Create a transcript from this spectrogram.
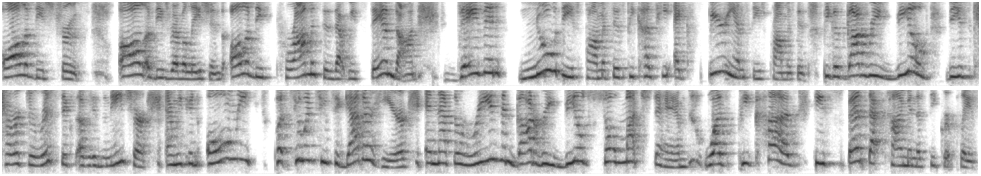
All of these truths, all of these revelations, all of these promises that we stand on, David knew these promises because he experienced these promises, because God revealed these characteristics of his nature. And we can only put two and two together here, and that the reason God revealed so much to him was because he spent that time in the secret place,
